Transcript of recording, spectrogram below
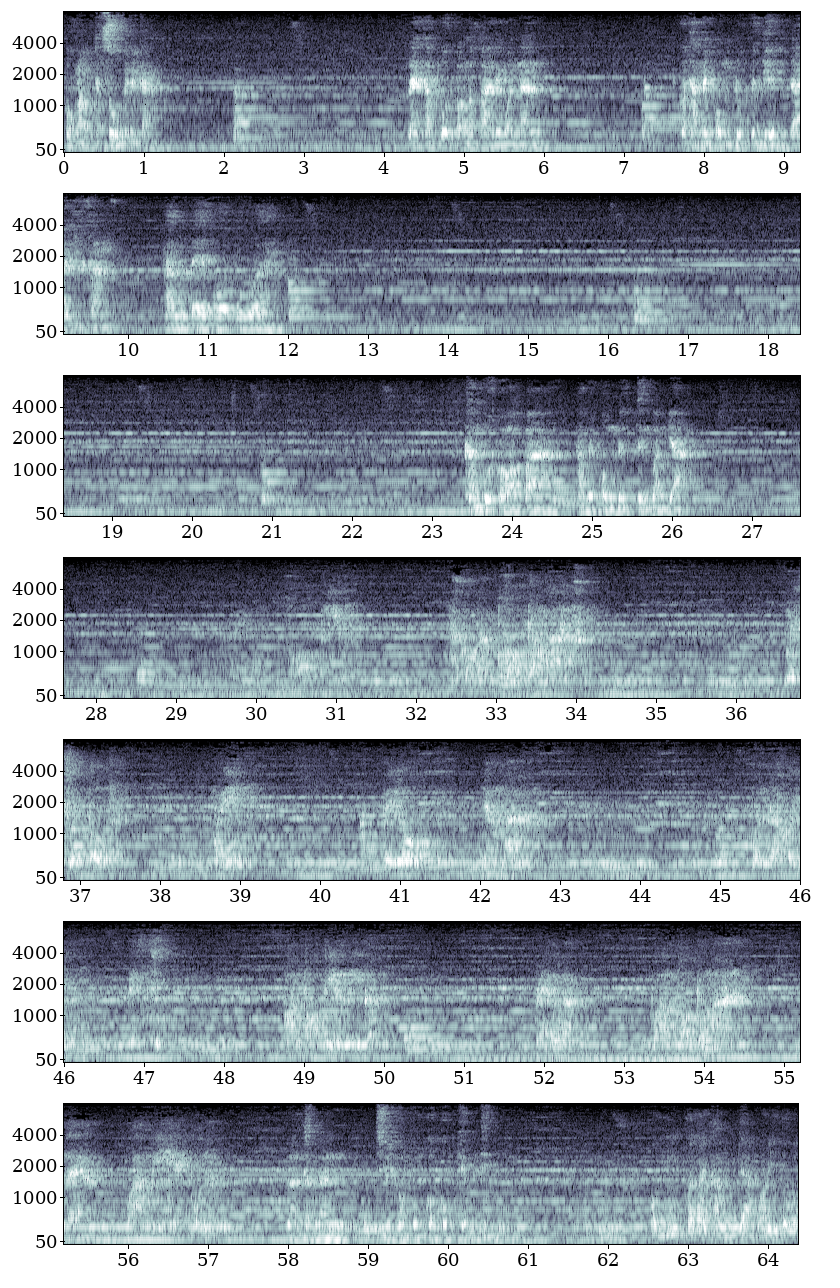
พวกเราจะสู้ไปด้วยกัน และคำพูดของอาปาในวันนั้น ก็ทำให้ผมลุกขึ้นยืนได้อีกครั้งทำแต่พอตัวคำพูดของอาปาทำให้ผมนึกถึงบางอย่าง ตัว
